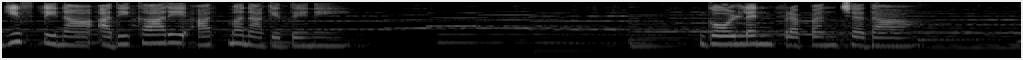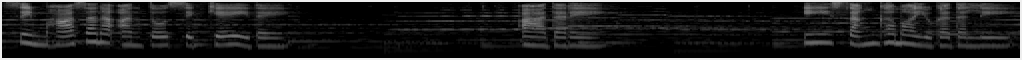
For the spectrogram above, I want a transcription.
ಗಿಫ್ಟಿನ ಅಧಿಕಾರಿ ಆತ್ಮನಾಗಿದ್ದೇನೆ. ಗೋಲ್ಡನ್ ಪ್ರಪಂಚದ ಸಿಂಹಾಸನ ಅಂತೂ ಸಿಕ್ಕೇ ಇದೆ. ಆದರೆ ಈ ಸಂಗಮ ಯುಗದಲ್ಲಿ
